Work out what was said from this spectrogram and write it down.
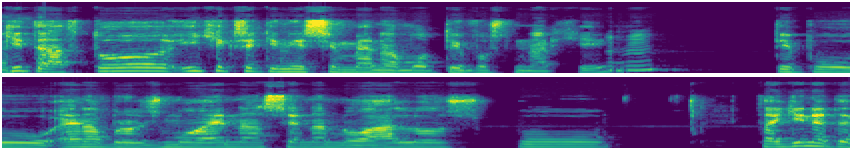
Κοίτα, αυτό είχε ξεκινήσει με ένα μοτίβο στην αρχη Τύπου έναν προορισμό ένας, έναν ο άλλος, που θα γίνεται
